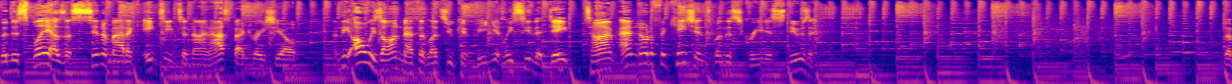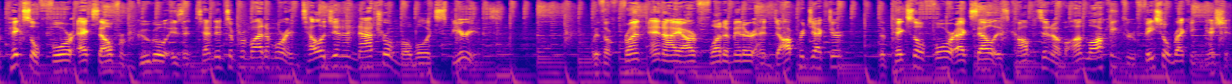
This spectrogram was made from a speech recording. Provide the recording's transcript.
The display has a cinematic 18 to 9 aspect ratio, and the always on method lets you conveniently see the date, time, and notifications when the screen is snoozing. The Pixel 4 XL from Google is intended to provide a more intelligent and natural mobile experience. With a front NIR flood emitter and dot projector, the Pixel 4 XL is competent of unlocking through facial recognition,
